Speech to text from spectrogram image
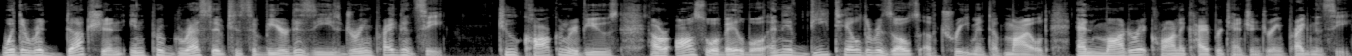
with a reduction in progressive to severe disease during pregnancy. Two Cochrane reviews are also available and they have detailed the results of treatment of mild and moderate chronic hypertension during pregnancy.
